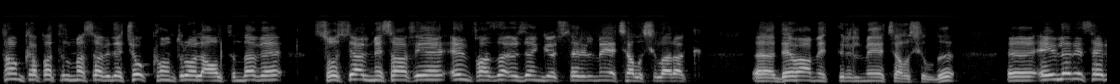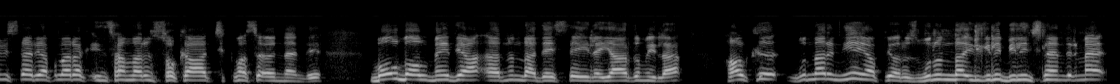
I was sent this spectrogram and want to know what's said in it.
tam kapatılmasa bile çok kontrol altında ve sosyal mesafeye en fazla özen gösterilmeye çalışılarak e, devam ettirilmeye çalışıldı. E, evlere servisler yapılarak insanların sokağa çıkması önlendi. Bol bol medyanın da desteğiyle, yardımıyla halkı bunları niye yapıyoruz? Bununla ilgili bilinçlendirme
